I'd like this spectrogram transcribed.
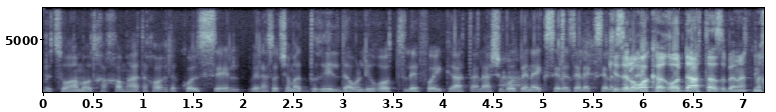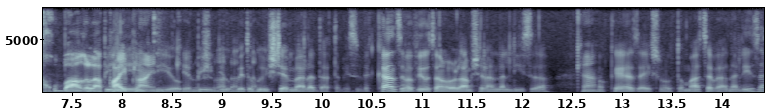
בצורה מאוד חכמה, אתה יכול ללכת לכל cell ולעשות שם drill down, לראות לאיפה הגעת, להשוות אה. בין האקסל הזה לאקסל כי זה לא רק ה raw data, זה באמת מחובר ל pipeline. בדיוק, כאילו, בדיוק. בדיוק, הוא יושב מעל ה database. וכאן זה מביא אותנו לעולם של אנליזה, כן. אוקיי? אז יש לנו אוטומציה ואנליזה,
